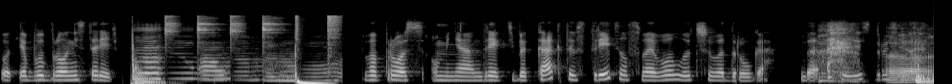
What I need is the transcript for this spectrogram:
Вот, я бы выбрала не стареть. Вопрос у меня, Андрей, к тебе. Как ты встретил своего лучшего друга? Да. Есть друзья? А,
